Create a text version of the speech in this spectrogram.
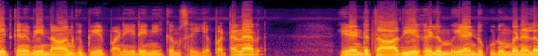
ஏற்கனவே நான்கு பேர் பணியிடை நீக்கம் செய்யப்பட்டனர். இரண்டு தாதியர்களும் இரண்டு குடும்ப நல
